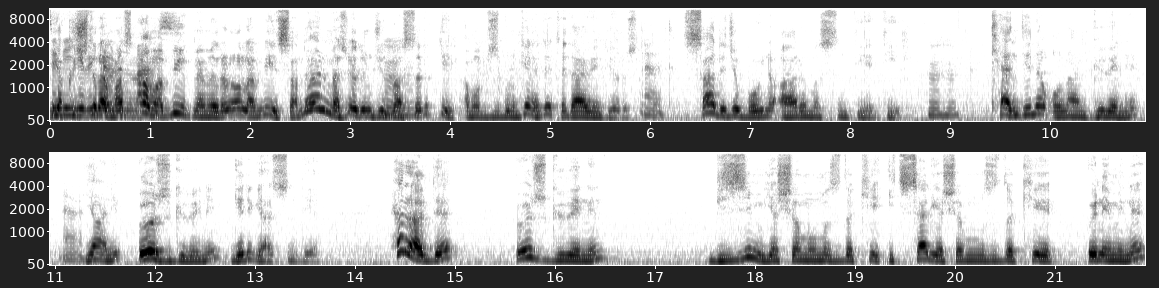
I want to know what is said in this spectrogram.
yakıştıramaz ama büyük memeleri olan bir insan da ölmez. Ölümcül bir hastalık değil ama biz bunu gene de tedavi ediyoruz. Evet. Sadece boynu ağrımasın diye değil. Hı hı. Kendine olan güveni Evet. yani özgüveni geri gelsin diye. Herhalde özgüvenin bizim yaşamımızdaki, içsel yaşamımızdaki önemini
